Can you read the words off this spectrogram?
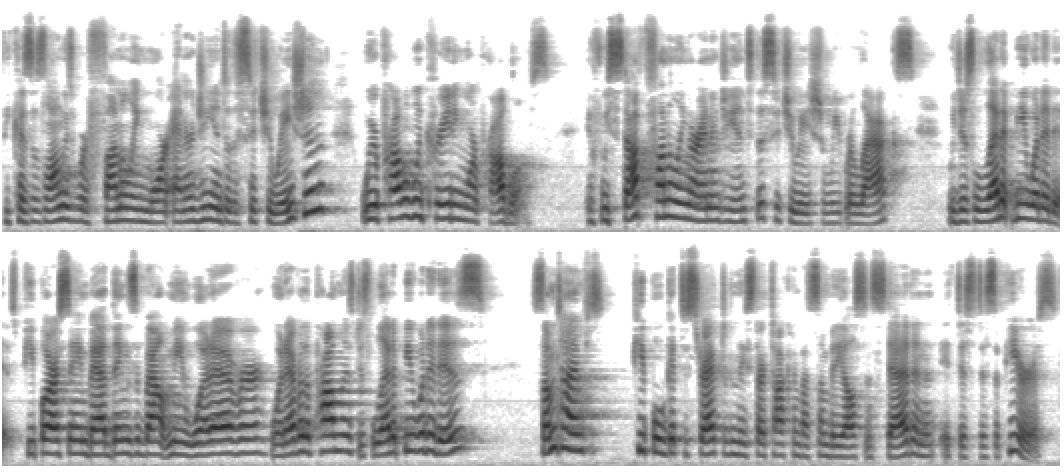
Because as long as we're funneling more energy into the situation, we're probably creating more problems. If we stop funneling our energy into the situation, we relax, we just let it be what it is. People are saying bad things about me, whatever, whatever the problem is, just let it be what it is. Sometimes people get distracted and they start talking about somebody else instead and it just disappears.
